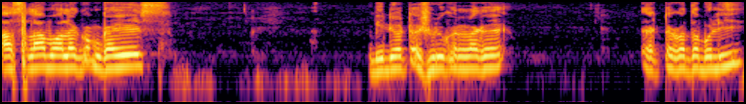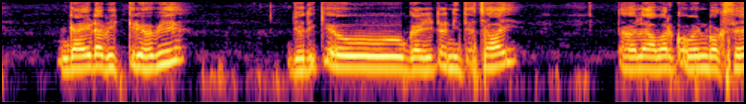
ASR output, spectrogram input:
আসসালামু আলাইকুম গাইস ভিডিওটা শুরু করার আগে একটা কথা বলি, গাড়িটা বিক্রি হবে। যদি কেউ গাড়িটা নিতে চায়, তাহলে আমার কমেন্ট বক্সে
